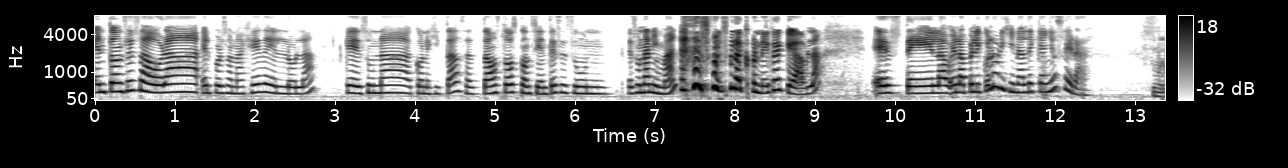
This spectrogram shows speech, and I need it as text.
Entonces ahora el personaje de Lola, que es una conejita, o sea, estamos todos conscientes, es un, es un animal, es una coneja que habla. Este, en la, en la película original, ¿de qué año será? Como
